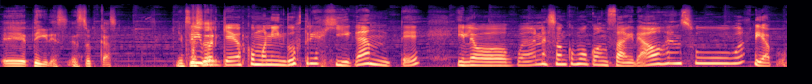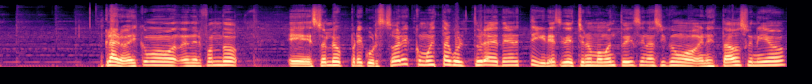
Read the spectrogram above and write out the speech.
eh, tigres en sus casas. Sí, porque es como una industria gigante y los hueones son como consagrados en su área, po. Claro, es como en el fondo eh, son los precursores como esta cultura de tener tigres. Y de hecho en un momento dicen así como en Estados Unidos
